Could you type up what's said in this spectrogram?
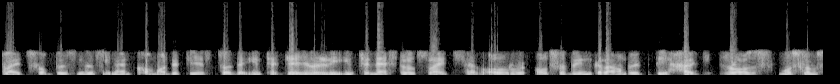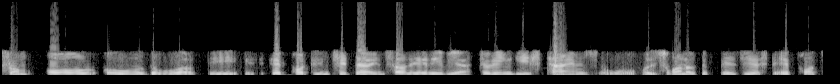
flights for business you know, and commodities. So the inter- generally international flights have al- also been grounded. The Hajj draws Muslims from all over the world. The airport in Jeddah in Saudi Arabia during these times was one of the busiest airports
